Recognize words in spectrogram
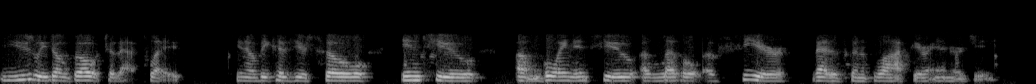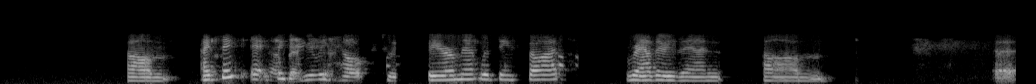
usually don't go to that place, you know, because you're so into um, going into a level of fear that is going to block your energy. Um, I think I think it really helps to experiment with these thoughts rather than um, uh,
